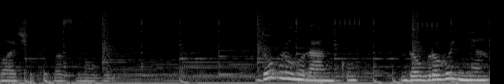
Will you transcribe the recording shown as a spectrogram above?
бачити вас знову. Доброго ранку, доброго дня!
